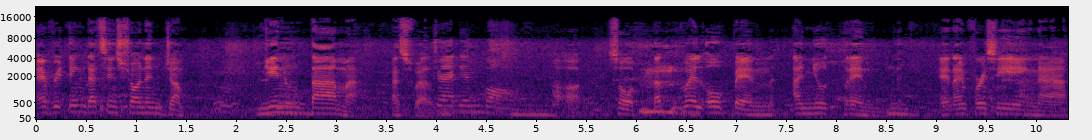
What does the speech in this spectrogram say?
Everything that's in Shonen Jump. Gintama as well. Dragon Ball. Oo. So, that will open a new trend. And I'm foreseeing na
